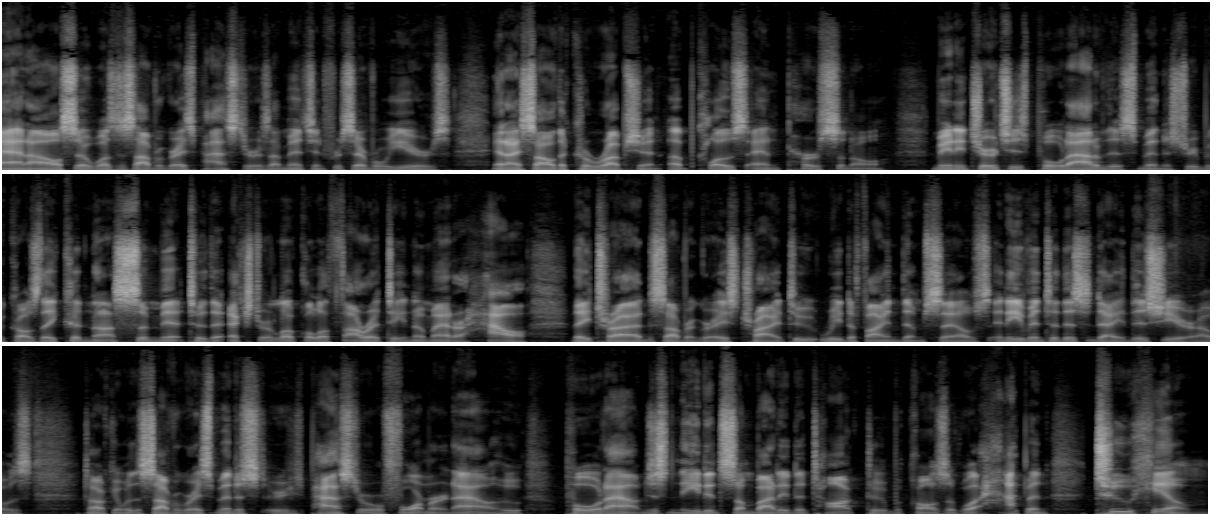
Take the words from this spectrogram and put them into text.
and I also was a Sovereign Grace pastor, as I mentioned, for several years. And I saw the corruption up close and personal. Many churches pulled out of this ministry because they could not submit to the extra local authority, no matter how they tried, Sovereign Grace tried to redefine themselves. And even to this day, this year, I was talking with a Sovereign Grace ministry pastor, or former now, who pulled out, just needed somebody to talk to because of what happened to him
